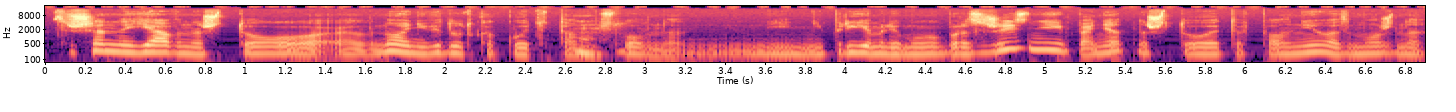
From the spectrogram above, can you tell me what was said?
совершенно явно, что, э, ну, они ведут какой-то там, условно, неприемлемый образ жизни, и понятно, что это вполне возможно,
